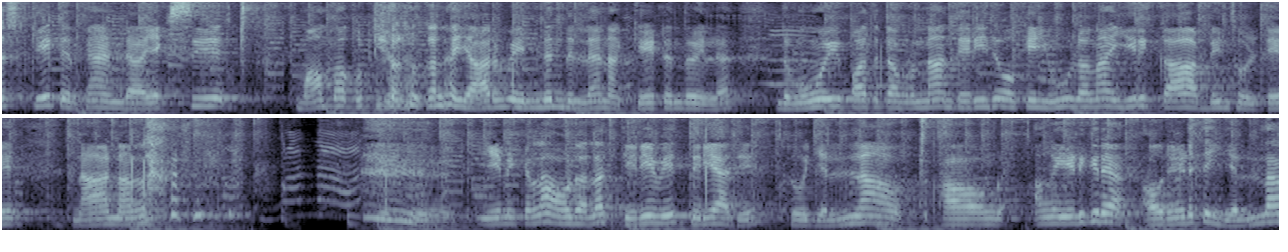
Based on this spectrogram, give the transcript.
ஜஸ்ட் கேட்டிருக்கேன். அண்ட் எக்ஸு uh, மாமா குட்டி அளவுக்கெல்லாம் யாருமே இருந்ததில்லை நான் கேட்டிருந்தும் இல்லை. இந்த மூவி பார்த்துட்டு அப்புறம் தான் தெரியுது ஓகே இவ்வளோலாம் இருக்கா அப்படின்னு சொல்லிட்டு நான் நல்லா எனக்கெல்லாம் அவ்வளோலாம் தெரியவே தெரியாது. ஸோ எல்லாம் அவங்க அங்கே எடுக்கிற அவர் எடுத்த எல்லா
